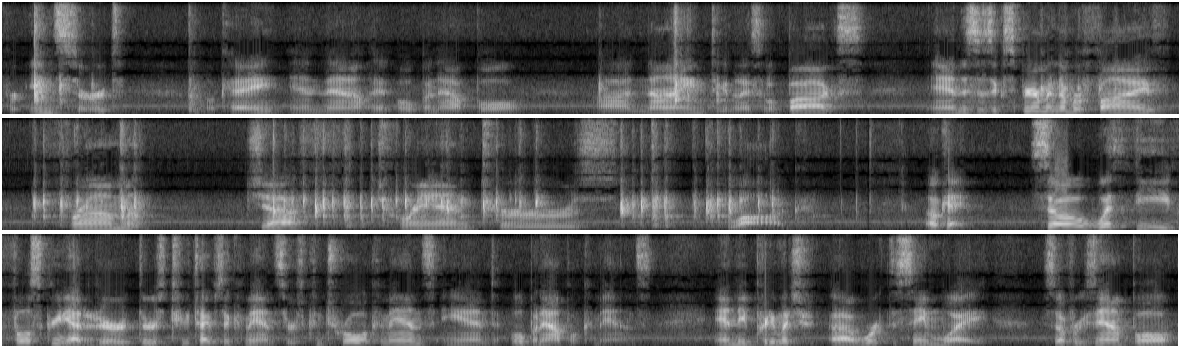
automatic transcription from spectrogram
for insert, okay, and then I'll hit open Apple uh, 9 to get a nice little box. And this is experiment number 5 from Jeff Tranter's blog. Okay, so with the full screen editor, there's two types of commands. There's control commands and open apple commands. And they pretty much uh, work the same way. So for example,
